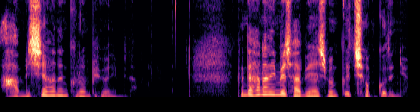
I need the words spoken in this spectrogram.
암시하는 그런 표현입니다. 근데 하나님의 자비하심은 끝이 없거든요.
